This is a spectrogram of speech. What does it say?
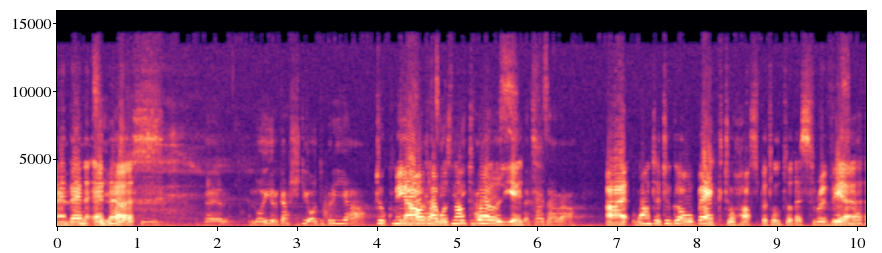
And then a nurse took me out. I was not well yet. I wanted to go back to hospital, to this Revier.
